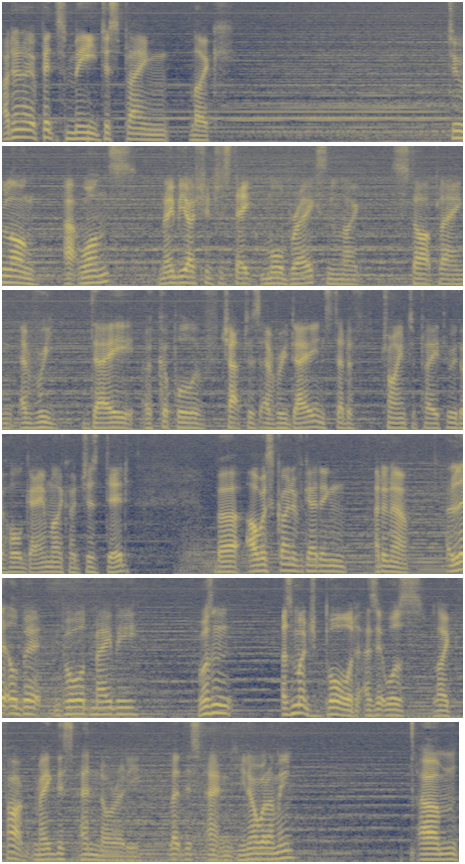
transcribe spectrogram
I don't know if it's me just playing like too long at once. Maybe I should just take more breaks and like start playing every day, a couple of chapters every day instead of trying to play through the whole game like I just did but I was kind of getting, I don't know, a little bit bored maybe. It wasn't as much bored as it was like, fuck, make this end already. Let this end, you know what I mean? Um,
